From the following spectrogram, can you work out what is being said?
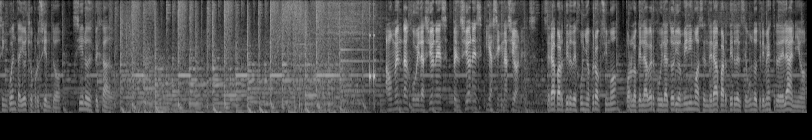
58%. Cielo despejado. Aumentan jubilaciones, pensiones y asignaciones. Será a partir de junio próximo, por lo que el haber jubilatorio mínimo ascenderá a partir del segundo trimestre del año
